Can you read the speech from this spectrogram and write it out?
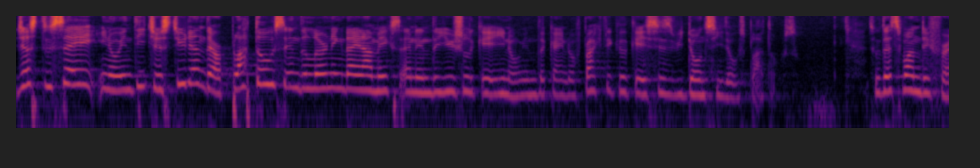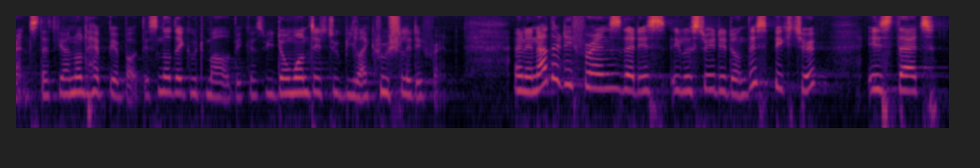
just to say, you know, in teacher-student, there are plateaus in the learning dynamics, and in the usual case, you know, in the kind of practical cases, we don't see those plateaus. So that's one difference that we are not happy about. It's not a good model because we don't want it to be like crucially different. And another difference that is illustrated on this picture is that,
